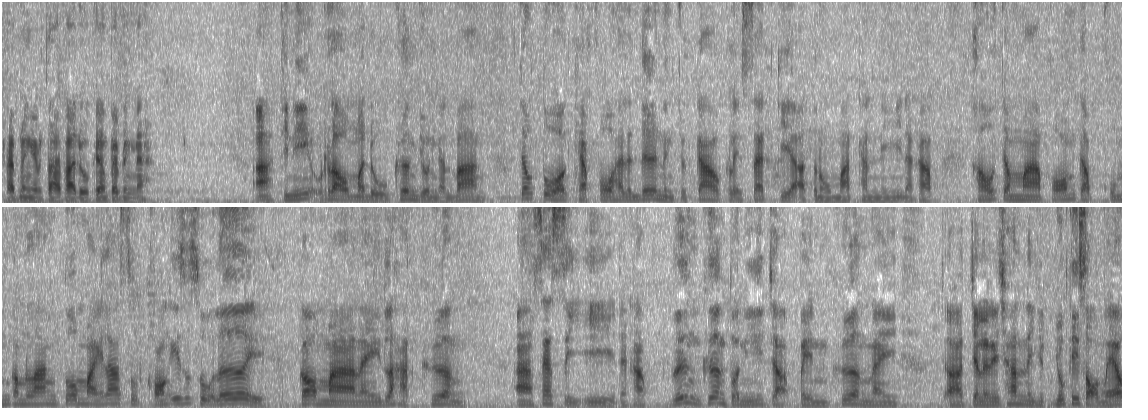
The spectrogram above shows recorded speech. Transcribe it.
แป๊บหนึ่งไงพี่ตายพาดูเครื่องแป๊บหนึ่งนะอะทีนี้เรามาดูเครื่องยนต์กันบ้าง เจ้าตัว Cap 4 Highlander 1.9 เกรด Z เกียร์อัตโนมัติคันนี้นะครับ เขาจะมาพร้อมกับขุมกำลังตัวใหม่ล่าสุดของ Isuzu เลย ก็มาในรหัสเครื่อง RZ4E นะครับซึ่งเครื่องตัวนี้จะเป็นเครื่องในเจเนเรชันในยุคที่ 2 แล้ว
